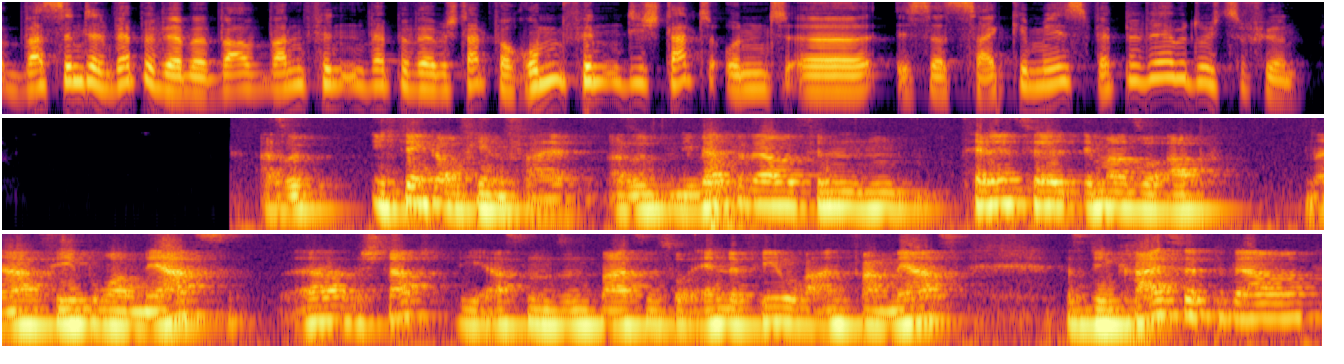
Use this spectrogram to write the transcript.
was sind denn Wettbewerbe? Wa- Wann finden Wettbewerbe statt? Warum finden die statt? Und äh, ist das zeitgemäß, Wettbewerbe durchzuführen? Also ich denke auf jeden Fall. Also die Wettbewerbe finden tendenziell immer so ab na, Februar, März äh, statt. Die ersten sind meistens so Ende Februar, Anfang März. Das sind die Kreiswettbewerbe.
